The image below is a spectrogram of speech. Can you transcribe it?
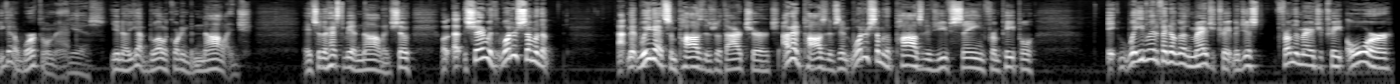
you got to work on that. Yes, you know you got to dwell according to knowledge, and so there has to be a knowledge. So well, uh, share with what are some of the I mean, we've had some positives with our church. I've had positives. In, what are some of the positives you've seen from people, even if they don't go to the marriage retreat, but just from the marriage retreat, or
